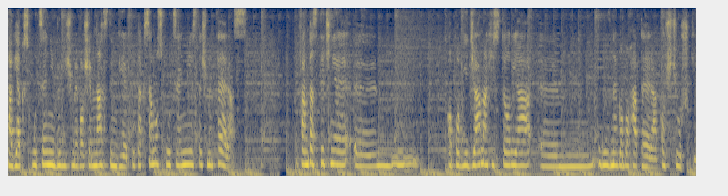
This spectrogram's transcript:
tak jak skłóceni byliśmy w XVIII wieku, tak samo skłóceni jesteśmy teraz. Fantastycznie opowiedziana historia głównego bohatera, Kościuszki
